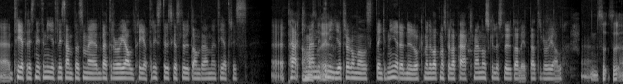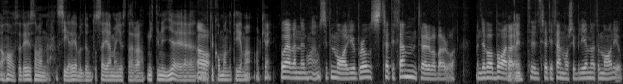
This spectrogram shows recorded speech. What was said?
Eh, Tetris 99 till exempel som är ett Battle Royale Tetris där det ska sluta andra med Tetris. Eh, Pac-Man Jaha, så är det. 99 tror jag de har stängt ner det nu dock, men det var att man spelar Pac-Man och skulle sluta alla i ett Battle Royale. Eh, Så, så, så det är som en serie, är väl dumt att säga, men just det här 99 är Ja. återkommande tema. Okej. och även Ja, ja. Super Mario Bros 35 tror jag det var bara då. Men det var bara en till 35-årsjubileum av Mario.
